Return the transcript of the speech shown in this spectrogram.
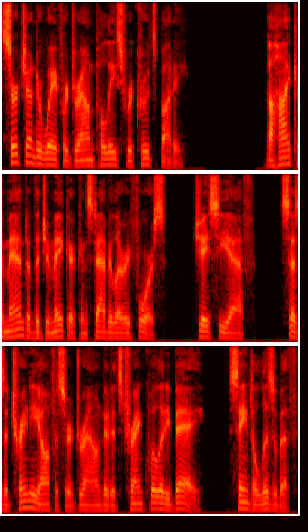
Search underway for drowned police recruit's body. The High Command of the Jamaica Constabulary Force, JCF, says a trainee officer drowned at its Tranquility Bay, St. Elizabeth,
